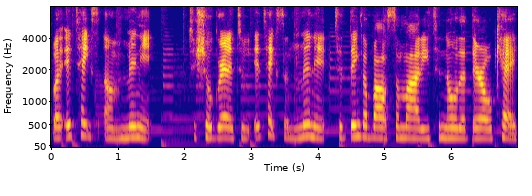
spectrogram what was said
But it takes a minute to show gratitude. It takes a minute to think about somebody to know that they're okay.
